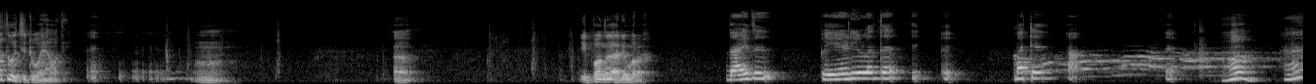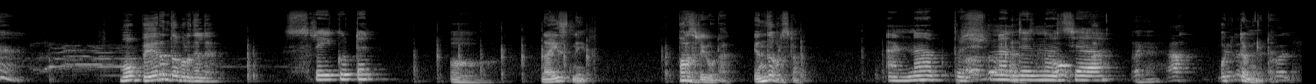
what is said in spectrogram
അത് വെച്ചിട്ട് പോയാൽ മതി. ഇപ്പൊ ഒന്ന് കാര്യം പറ. അതായത് പേടിയുള്ളത്തെ മറ്റേ. മോ പേരെന്താ പറഞ്ഞല്ലേ? ശ്രീകുട്ടൻ. Oh nice name. പറ ശ്രീകുട്ട എന്താ പ്രശ്നം? അണ്ണാ പ്രശ്നം എന്തെന്ന് വെച്ചാ? ഒറ്റ മിനിറ്റ്.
